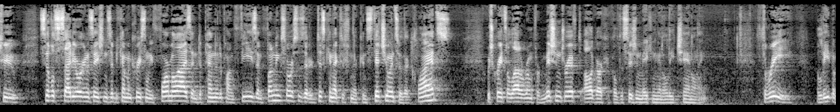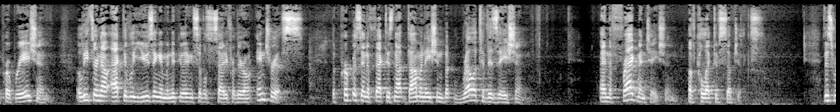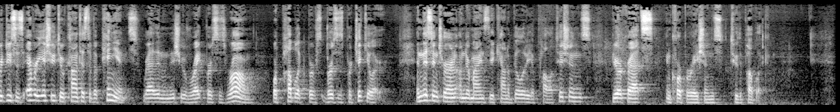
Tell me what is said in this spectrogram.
Two, civil society organizations have become increasingly formalized and dependent upon fees and funding sources that are disconnected from their constituents or their clients, which creates a lot of room for mission drift, oligarchical decision making, and elite channeling. Three, elite appropriation. Elites are now actively using and manipulating civil society for their own interests. The purpose and effect is not domination, but relativization and the fragmentation of collective subjects. This reduces every issue to a contest of opinions rather than an issue of right versus wrong or public versus particular. And this, in turn, undermines the accountability of politicians, bureaucrats, and corporations to the public.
